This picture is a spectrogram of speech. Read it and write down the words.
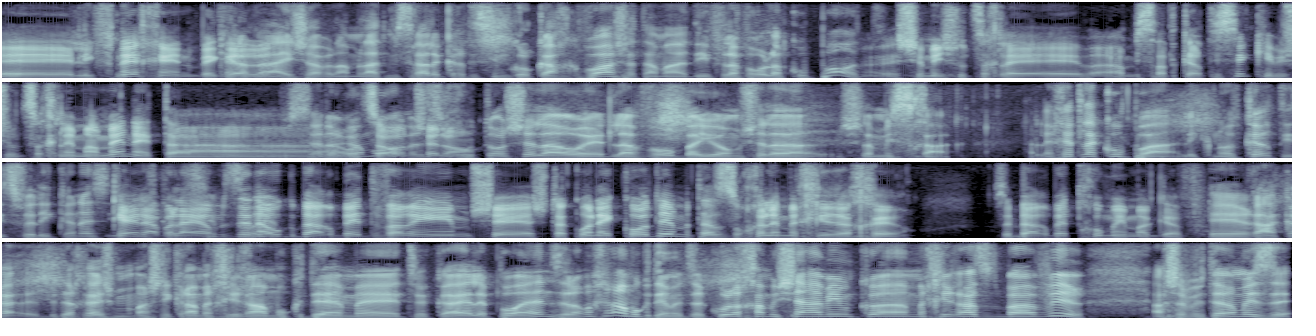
אה, לפני כן, כן, בגלל הבעיה היא אבל עמלת משרד הכרטיסים כל כך גבוהה שאתה מעדיף לבוא לקופות. שמישהו צריך, ל... המשרד כרטיסים, כי מישהו צריך לממן את בסדר גמור, ההוצאות אבל שלו. זכותו של האוהד לבוא ביום של ה- של המשחק, ללכת לקופה, לקנות כרטיס ולהיכנס. כן, אבל היום זה. נהוג בהרבה דברים, שכשאתה קונה קודם, אתה זוכה למחיר אחר. זה בהרבה תחומים אגב. אה, רק, בדרך כלל יש מה שנקרא מכירה מוקדמת וכאלה, פה אין, זה לא מכירה מוקדמת, זה כולה חמישה ימים המכירה הזאת באוויר. עכשיו, יותר מזה,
